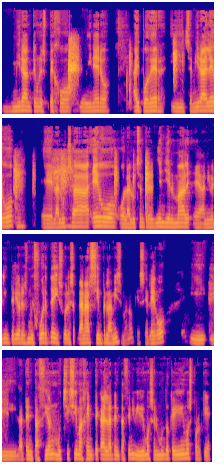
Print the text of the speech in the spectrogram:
mira ante un espejo de dinero, hay poder y se mira el ego, eh, la lucha ego o la lucha entre el bien y el mal eh, a nivel interior es muy fuerte y suele ganar siempre la misma, ¿no? que es el ego y, la tentación, muchísima gente cae en la tentación y vivimos el mundo que vivimos porque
